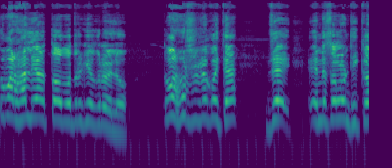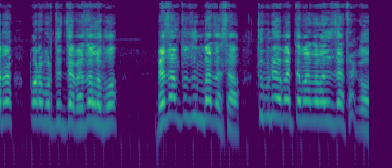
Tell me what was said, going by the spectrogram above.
তোমার হালি আর তো অভদ্র কি করে হইল তোমার হসুরে কইতা যে এনে চলন ঠিক করো পরবর্তীতে ভেজাল হব। ভেজাল তো তুমি বাজাছাও তুমি ওই বাড়িতে মাঝে মাঝে যা থাকো।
